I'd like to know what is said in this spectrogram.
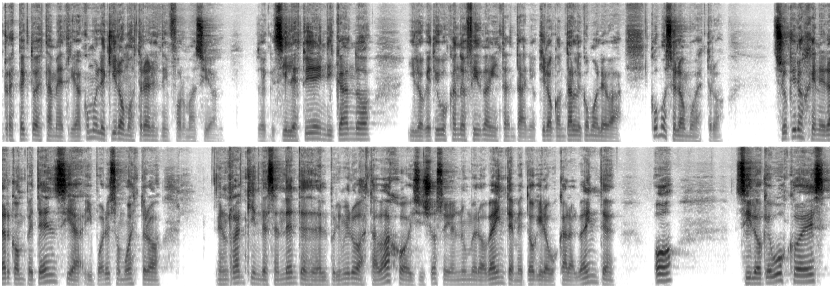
respecto a esta métrica, ¿cómo le quiero mostrar esta información? si le estoy indicando y lo que estoy buscando es feedback instantáneo, quiero contarle cómo le va, ¿cómo se lo muestro? Yo quiero generar competencia y por eso muestro en ranking descendente desde el primero hasta abajo y si yo soy el número 20 me toca ir a buscar al 20 o si lo que busco es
